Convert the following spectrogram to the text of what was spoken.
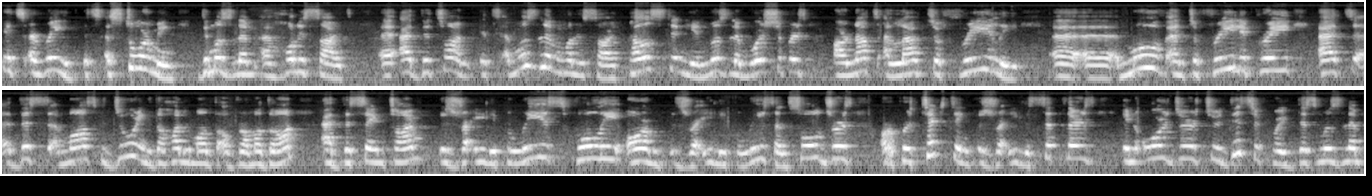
it's a raid, it's a storming the Muslim holy site. Uh, at the time, it's a Muslim holy site. Palestinian Muslim worshippers are not allowed to freely uh, uh, move and to freely pray at uh, this mosque during the holy month of Ramadan. At the same time, Israeli police, fully armed Israeli police and soldiers are protecting Israeli settlers in order to desecrate this Muslim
